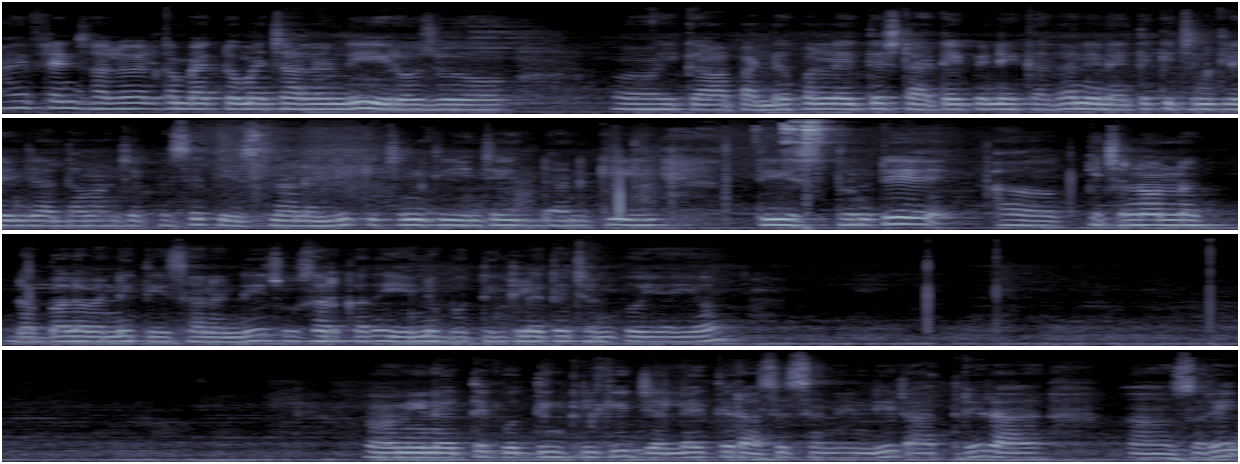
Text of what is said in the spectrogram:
Hi friends hello welcome back to my channel అండి. ఈరోజు ఇక పండుగ పనులు అయితే స్టార్ట్ అయిపోయినాయి కదా నేనైతే కిచెన్ క్లీన్ చేద్దామని చెప్పేసి తీస్తున్నానండి. కిచెన్ క్లీన్ చేయడానికి తీస్తుంటే కిచెన్లో ఉన్న డబ్బాలు అవన్నీ తీసానండి చూసారు కదా ఎన్ని బొద్దింకలు అయితే చనిపోయాయో. నేనైతే బొద్దింకలకి జెల్ అయితే రాసేసానండి. రాత్రి రా సారీ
